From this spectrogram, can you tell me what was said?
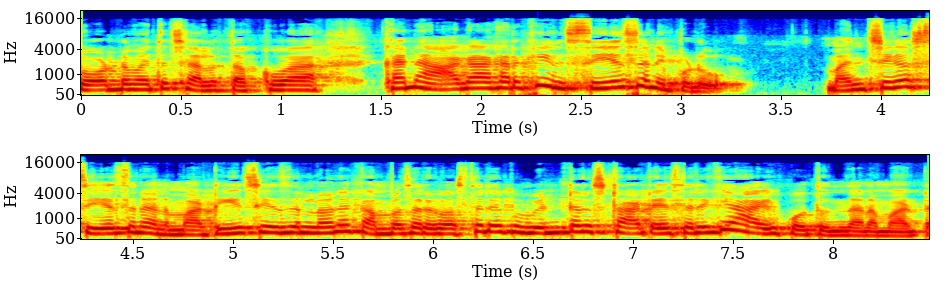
చూడడం అయితే చాలా తక్కువ. కానీ ఆగాకరికి ఇది సీజన్ ఇప్పుడు. మంచిగా సీజన్ అనమాట ఈ సీజన్లోనే కంపల్సరీగా వస్తే రేపు వింటర్ స్టార్ట్ అయ్యేసరికి ఆగిపోతుంది అనమాట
